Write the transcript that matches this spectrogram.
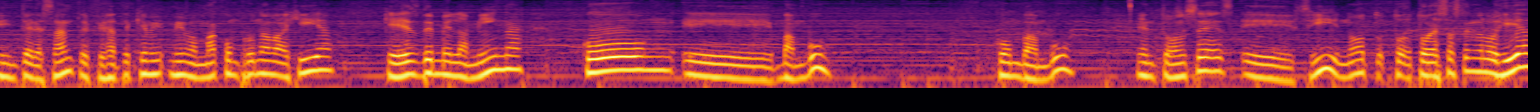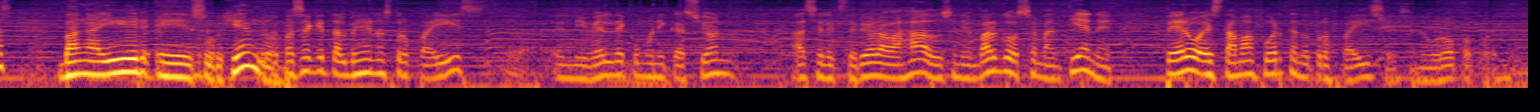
interesante. Fíjate que mi, mi mamá compró una vajilla que es de melamina con eh, bambú. Con bambú. Entonces, eh, sí, ¿no? To- to- todas esas tecnologías van a ir eh, Lo surgiendo. que pasa es que tal vez en nuestro país el nivel de comunicación hacia el exterior ha bajado, sin embargo se mantiene, pero está más fuerte en otros países, en Europa por ejemplo.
